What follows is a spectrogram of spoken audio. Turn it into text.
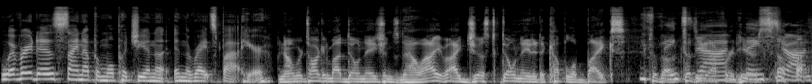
whoever it is, sign up and we'll put you in, a, in the right spot here. Now we're talking about donations. Now I I just donated a couple of bikes to the Thanks, to the John. effort here. Thanks, so- John.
